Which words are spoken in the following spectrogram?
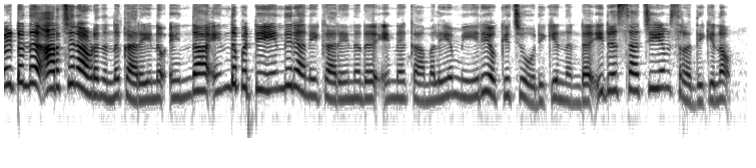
പെട്ടെന്ന് അർച്ചന അവിടെ നിന്ന് കരയുന്നു. എന്താ എന്ത് പറ്റി? എന്തിനാണ് നീ കരയുന്നത്? എന്ന് കമലയും മീരയൊക്കെ ചോദിക്കുന്നുണ്ട്. ഇത് സച്ചിയും ശ്രദ്ധിക്കുന്നു.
